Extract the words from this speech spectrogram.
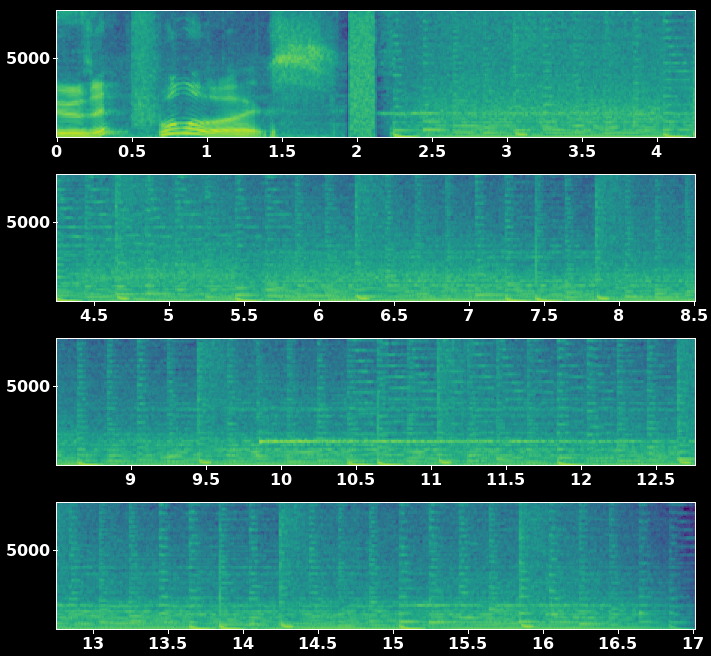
Fomos!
